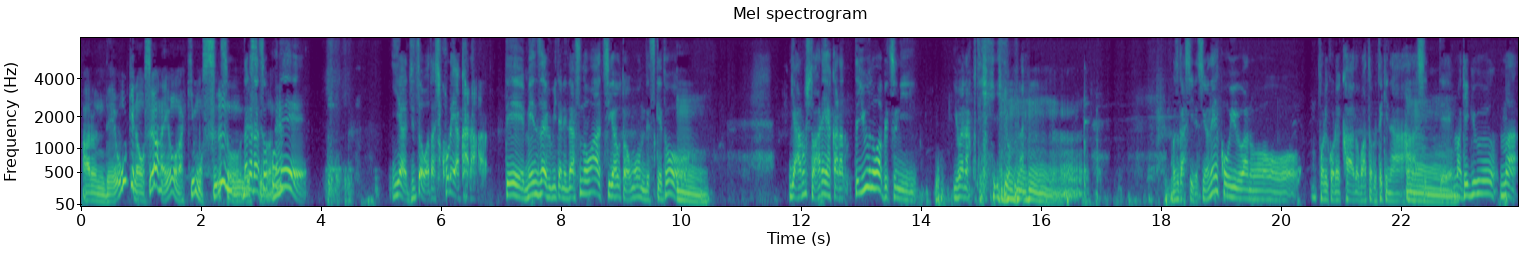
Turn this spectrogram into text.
あるんで、大きなお世話なような気もするんですけどね。そう。だからそこで、いや、実は私これやからって、免罪符みたいに出すのは違うとは思うんですけど、うん。いや、あの人あれやからっていうのは別に言わなくていいような、難しいですよね。こういうあの、ポリコレカードバトル的な話って。うんまあ結局、まあ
